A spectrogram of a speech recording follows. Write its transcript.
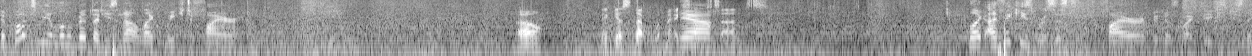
It bugs me a little bit that he's not, like, weak to fire. Oh? I guess that would make yeah. some sense. Like, I think he's resistant fire because, like, the excuse they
